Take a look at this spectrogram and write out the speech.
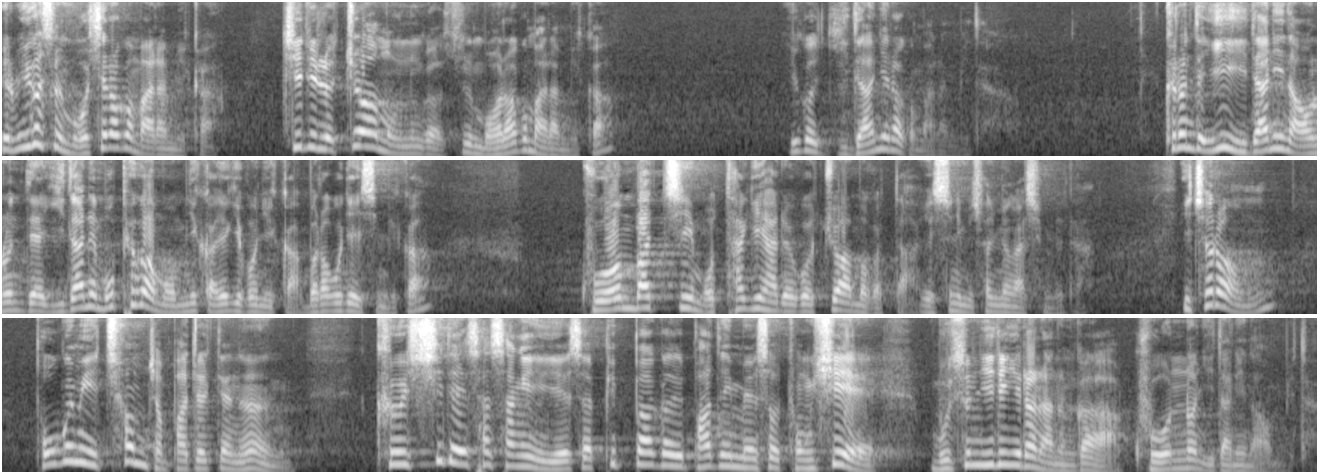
여러분 이것을 무엇이라고 말합니까? 진리를 쪼아 먹는 것을 뭐라고 말합니까? 이걸 이단이라고 말합니다. 그런데 이 이단이 나오는데 이단의 목표가 뭡니까? 여기 보니까 뭐라고 되어 있습니까? 구원받지 못하게 하려고 쪼아 먹었다. 예수님이 설명하십니다. 이처럼 복음이 처음 전파될 때는 그 시대 사상에 의해서 핍박을 받으면서 동시에 무슨 일이 일어나는가? 구원론 이단이 나옵니다.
